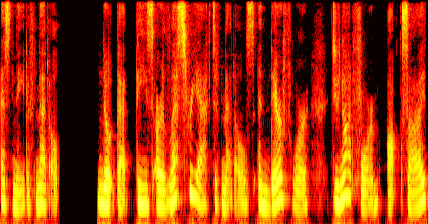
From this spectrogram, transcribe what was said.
as native metal. Note that these are less reactive metals and therefore do not form oxide,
